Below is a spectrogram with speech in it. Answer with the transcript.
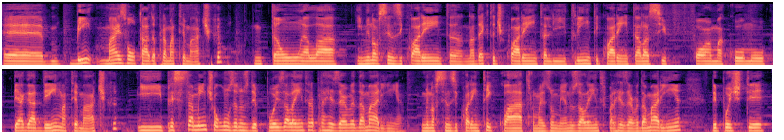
é, bem mais voltada para matemática. Então, ela em 1940, na década de 40 ali, 30 e 40, ela se forma como PhD em matemática e precisamente alguns anos depois ela entra para a reserva da Marinha. Em 1944, mais ou menos, ela entra para a reserva da Marinha depois de ter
